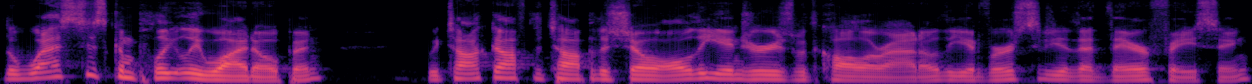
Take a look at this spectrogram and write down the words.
The West is completely wide open. We talked off the top of the show all the injuries with Colorado, the adversity that they're facing.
